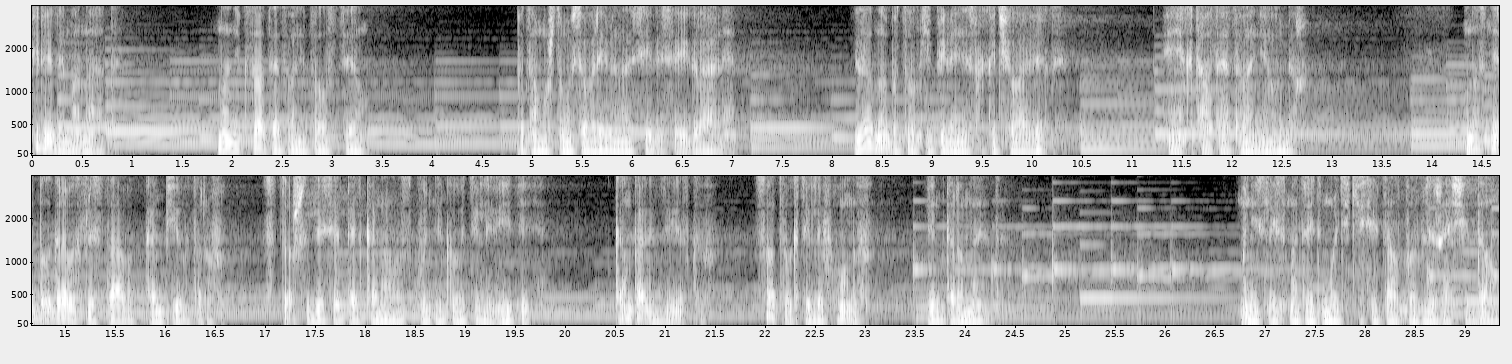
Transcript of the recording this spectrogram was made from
пили лимонад. Но никто от этого не толстел, потому что мы все время носились и играли. Из одной бутылки пили несколько человек, и никто от этого не умер. У нас не было игровых приставок, компьютеров, 165 каналов спутникового телевидения, компакт-дисков, сотовых телефонов, интернета. Мы несли смотреть мультики всей толпой в ближайший дом.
